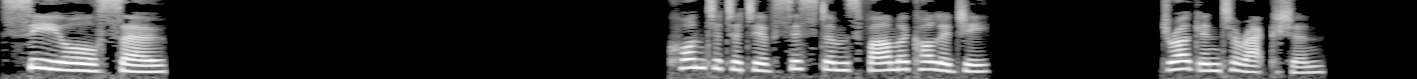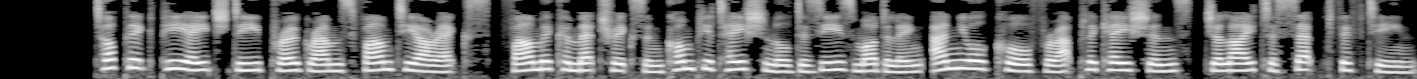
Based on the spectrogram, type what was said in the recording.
See also Quantitative systems pharmacology Drug interaction Topic PhD programs PharMetrX, Pharmacometrics and Computational Disease Modeling Annual Call for Applications, July to Sept 15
